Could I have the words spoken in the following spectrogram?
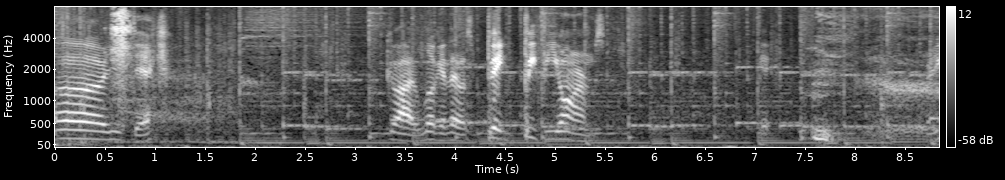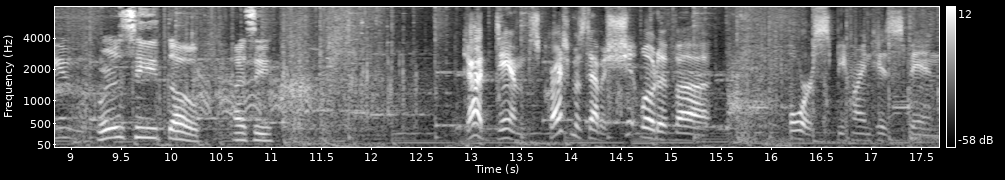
Oh, you dick. God, look at those big beefy arms. Where is he? though? I see. God damn, Crash must have a shitload of uh, force behind his spin.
